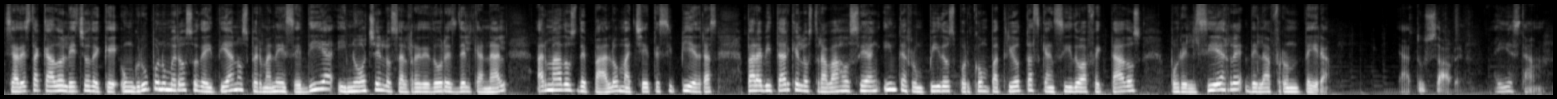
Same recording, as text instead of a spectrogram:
se ha destacado el hecho de que un grupo numeroso de haitianos permanece día y noche en los alrededores del canal, armados de palo, machetes y piedras, para evitar que los trabajos sean interrumpidos por compatriotas que han sido afectados por el cierre de la frontera. Ya tú sabes, ahí están.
